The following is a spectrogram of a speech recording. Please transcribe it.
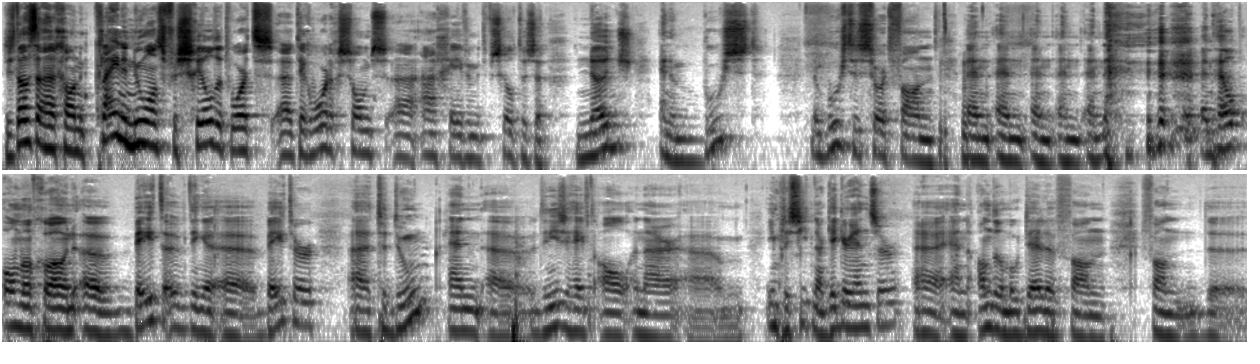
Dus dat is dan gewoon een kleine nuanceverschil. Dat wordt uh, tegenwoordig soms uh, aangegeven met het verschil tussen nudge en een boost. Een boost een soort van en, en, en, en, en, en help om hem gewoon uh, beter, dingen uh, beter uh, te doen. En Denise heeft al naar, um, impliciet naar Gigarenzer en andere modellen van, van de,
